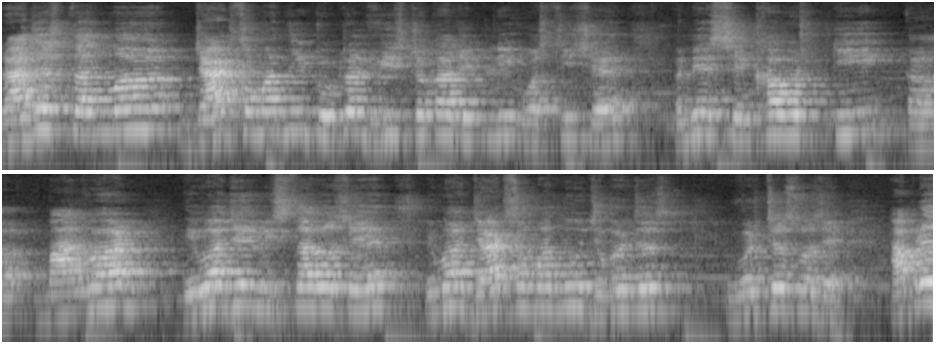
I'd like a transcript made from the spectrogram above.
રાજસ્થાનમાં જાટ સમાજની ટોટલ વીસ ટકા જેટલી વસ્તી છે અને શેખાવટી મારવાડ એવા જે વિસ્તારો છે, એમાં જાટ સમાજનું જબરજસ્ત વર્ચસ્વ છે. આપણે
